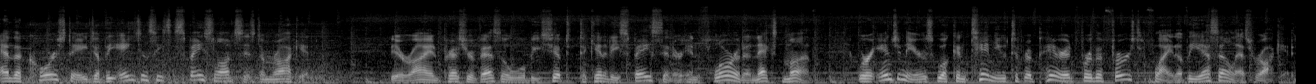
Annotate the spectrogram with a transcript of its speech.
and the core stage of the agency's Space Launch System rocket. The Orion pressure vessel will be shipped to Kennedy Space Center in Florida next month, where engineers will continue to prepare it for the first flight of the SLS rocket.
